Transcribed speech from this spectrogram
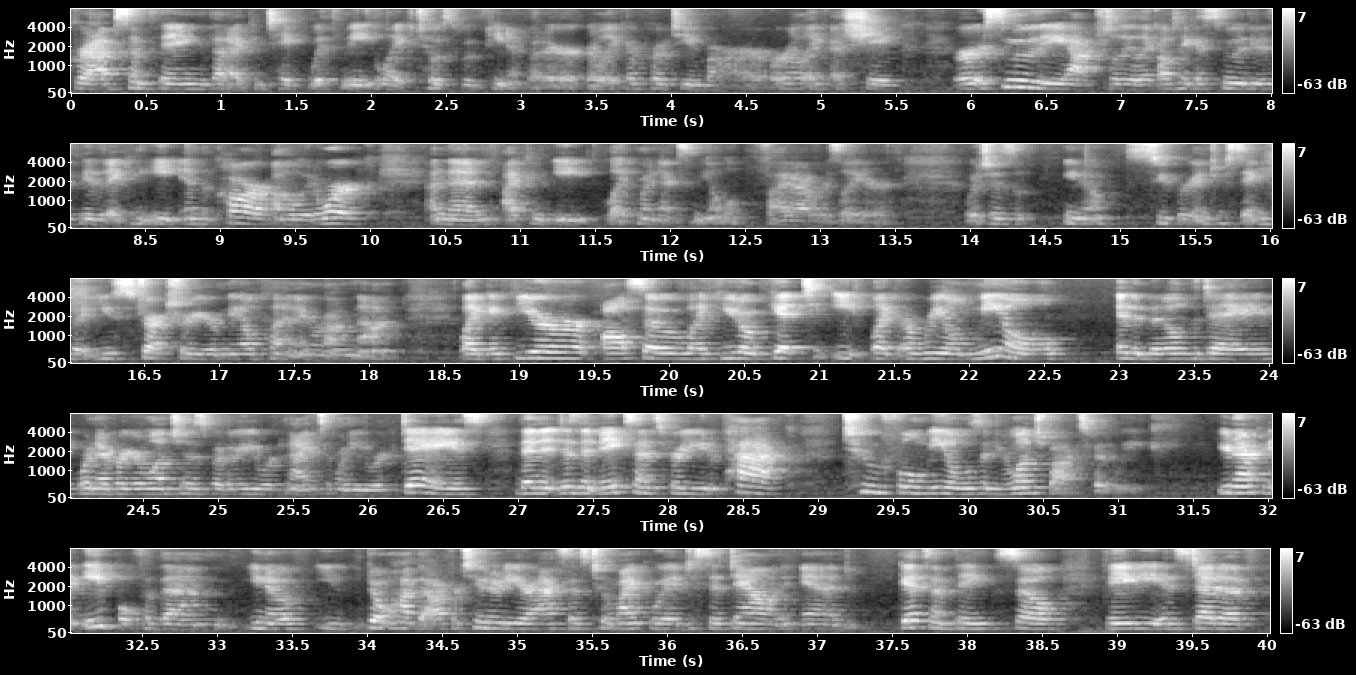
grab something that I can take with me, like toast with peanut butter, or like a protein bar, or like a shake, or a smoothie. Actually, like I'll take a smoothie with me that I can eat in the car on the way to work, and then I can eat like my next meal five hours later which is you know super interesting but you structure your meal planning around that like if you're also like you don't get to eat like a real meal in the middle of the day whenever your lunch is whether you work nights or when you work days then it doesn't make sense for you to pack two full meals in your lunchbox for the week you're not going to eat both of them you know if you don't have the opportunity or access to a microwave to sit down and get something so maybe instead of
